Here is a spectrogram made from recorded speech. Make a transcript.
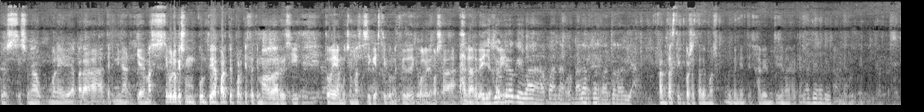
Pues es una buena idea para terminar. Y además seguro que es un punto de aparte porque este tema va a dar de sí todavía mucho más, así que estoy convencido de que volveremos a hablar de ello. Yo Javier. creo que va, va a dar, va a dar guerra todavía. Fantástico, pues estaremos muy pendientes. Javier, muchísimas gracias. Gracias a ti. Gracias.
